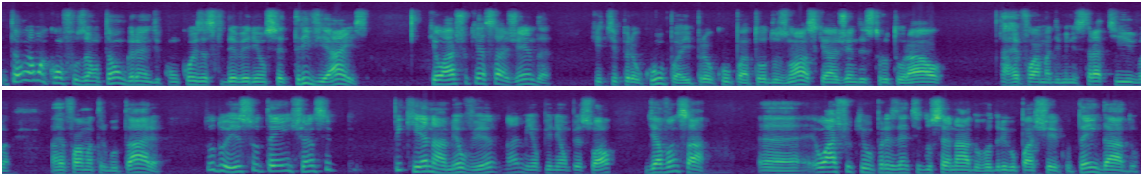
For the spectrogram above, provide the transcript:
Então é uma confusão tão grande com coisas que deveriam ser triviais que eu acho que essa agenda que te preocupa e preocupa a todos nós, que é a agenda estrutural, a reforma administrativa, a reforma tributária, tudo isso tem chance pequena, a meu ver, na minha opinião pessoal, de avançar. É, eu acho que o presidente do Senado, Rodrigo Pacheco, tem dado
